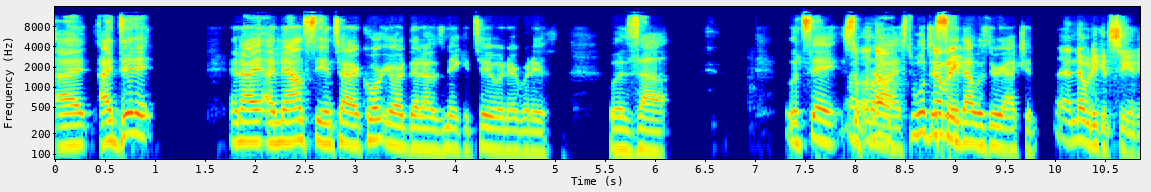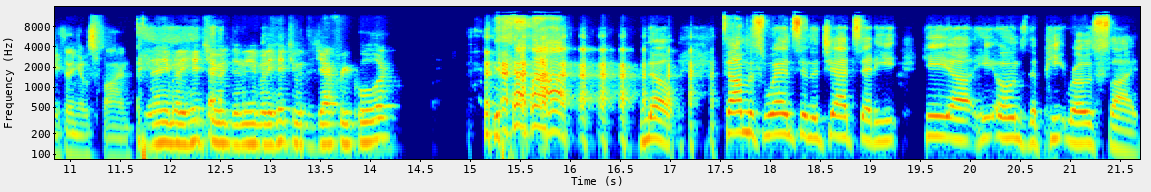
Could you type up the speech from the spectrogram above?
I I did it, and I announced the entire courtyard that I was naked too, and everybody was uh let's say Oh, no, surprised. we'll just nobody- say that was the reaction. Eh, nobody could see anything. It was fine. Did anybody hit you? Did anybody hit you with the Jeffrey Cooler? no, Thomas Wentz in the chat said he he uh he owns the Pete Rose slide,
